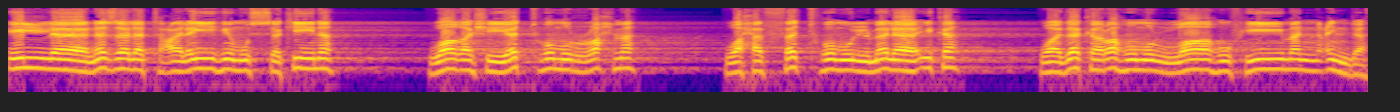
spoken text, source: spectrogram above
إلا نزلت عليهم السكينة وغشيتهم الرحمة وحفتهم الملائكة وذكرهم الله في من عنده.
